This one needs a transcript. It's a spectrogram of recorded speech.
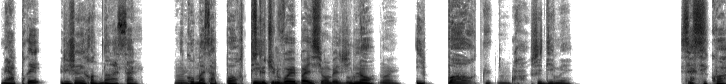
Mais après, les gens, ils rentrent dans la salle. Ils commencent à porter. Ce que tu ne voyais pas ici en Belgique. Non, ils portent. Oh, J'ai dit, mais ça, c'est quoi?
